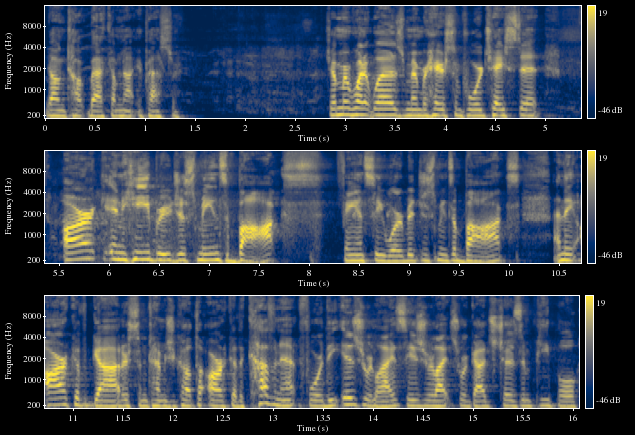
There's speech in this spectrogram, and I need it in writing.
Y'all can talk back. I'm not your pastor. Do y'all remember what it was? Remember Harrison Ford chased it? Ark in Hebrew just means box fancy word, but it just means a box. And the Ark of God, or sometimes you call it the Ark of the Covenant for the Israelites. The Israelites were God's chosen people.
